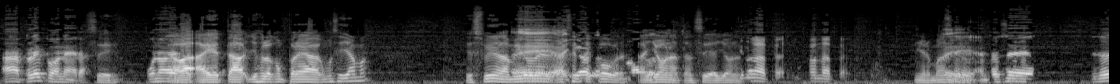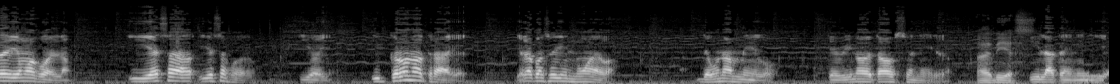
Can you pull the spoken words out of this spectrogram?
Ah, PlayPoint era. Sí. Uno de Estaba- ahí estaba, yo se lo compré a, ¿cómo se llama? Dios mío, el amigo Eh, de gente Jonathan. cobra. A Jonathan, sí, a Jonathan. Jonathan, Jonathan. Mi hermano. Sí, entonces, entonces yo me acuerdo. Y esa, y ese juego. Y oye, y Chrono Trigger, yo la conseguí nueva de un amigo que vino de Estados Unidos La de 10. y la tenía.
